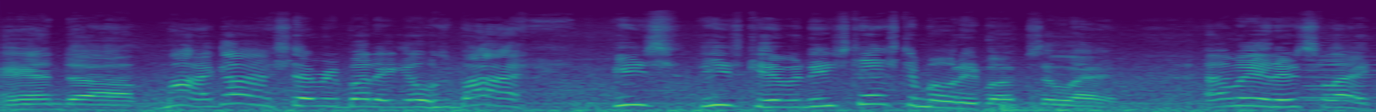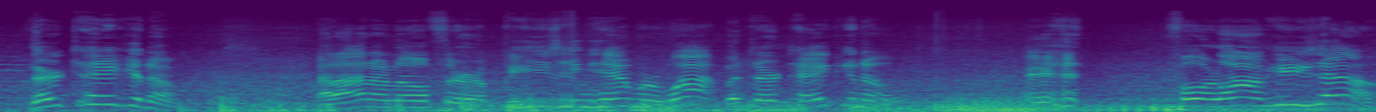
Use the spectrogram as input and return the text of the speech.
and uh, my gosh, everybody goes by. He's, he's giving these testimony books away. I mean, it's like they're taking them. And I don't know if they're appeasing him or what, but they're taking them. And before long, he's out.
